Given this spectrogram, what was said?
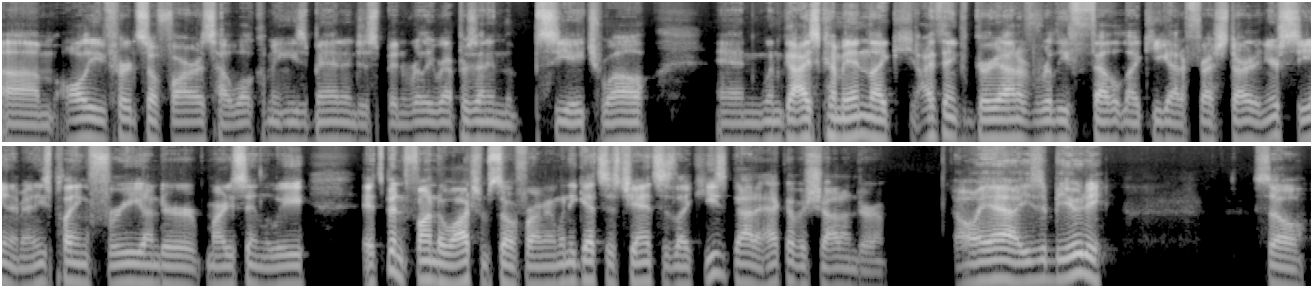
Um, all you've heard so far is how welcoming he's been and just been really representing the CH well. And when guys come in, like I think Gurianov really felt like he got a fresh start, and you're seeing it, man. He's playing free under Marty St. Louis. It's been fun to watch him so far, man. When he gets his chances, like he's got a heck of a shot under him. Oh yeah, he's a beauty. So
